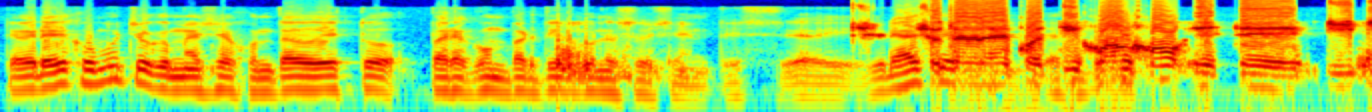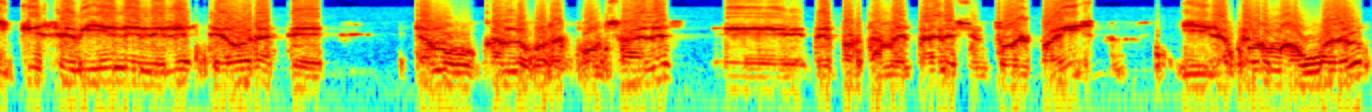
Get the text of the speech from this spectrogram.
Te agradezco mucho que me hayas contado esto para compartir con los oyentes. gracias. Yo te agradezco a ti, Juanjo, este, y, qué se viene en el este ahora, este, estamos buscando corresponsales eh, departamentales en todo el país y la forma web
